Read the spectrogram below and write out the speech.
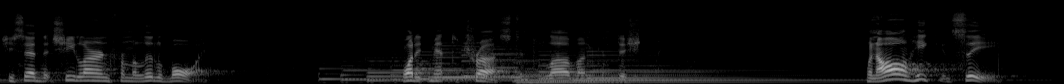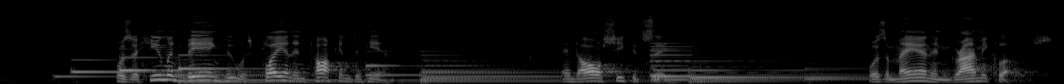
She said that she learned from a little boy what it meant to trust and to love unconditionally. When all he could see was a human being who was playing and talking to him, and all she could see was a man in grimy clothes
